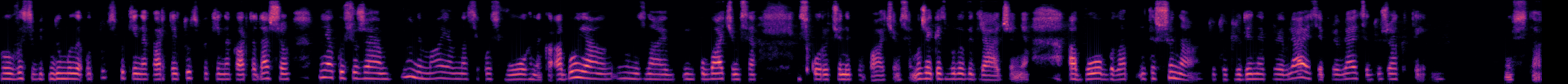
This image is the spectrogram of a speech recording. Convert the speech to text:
ви собі думали, от тут спокійна карта, і тут спокійна карта, да? що ну якось уже ну, немає в нас якогось вогника, або я ну не знаю, побачимося скоро чи не побачимося. Може, якесь було відрядження, або була тишина. Тут от людина і проявляється, і проявляється дуже активно. Ось так.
